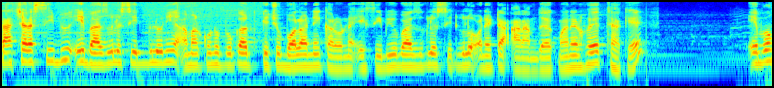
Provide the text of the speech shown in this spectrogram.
তাছাড়া সিবিউ এই বাসগুলো সিটগুলো নিয়ে আমার কোনো প্রকার কিছু বলার নেই, কারণ এই সিবিউ বাসগুলো, সিটগুলো অনেকটা আরামদায়ক মানের হয়ে থাকে। এবং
